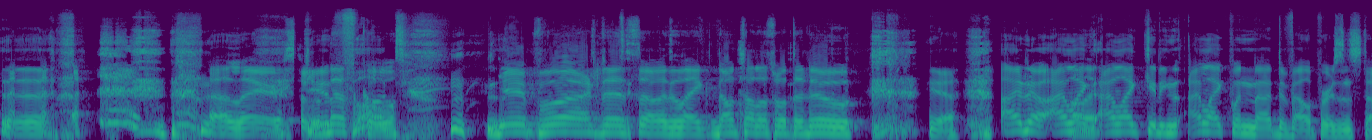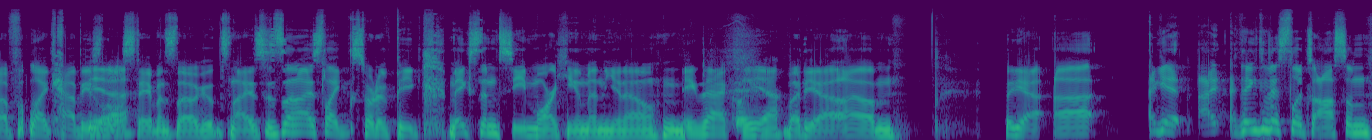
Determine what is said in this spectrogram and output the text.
no. Hilarious. Get That's cool. fucked. Get fucked. So like, don't tell us what to do. yeah, I know. I like. I like getting. I like when uh, developers and stuff like have these Yeah. little statements. Though it's nice. It's a nice like sort of peak. Makes them seem more human. You know. Exactly. Yeah. but yeah um but yeah uh i get I, I think this looks awesome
